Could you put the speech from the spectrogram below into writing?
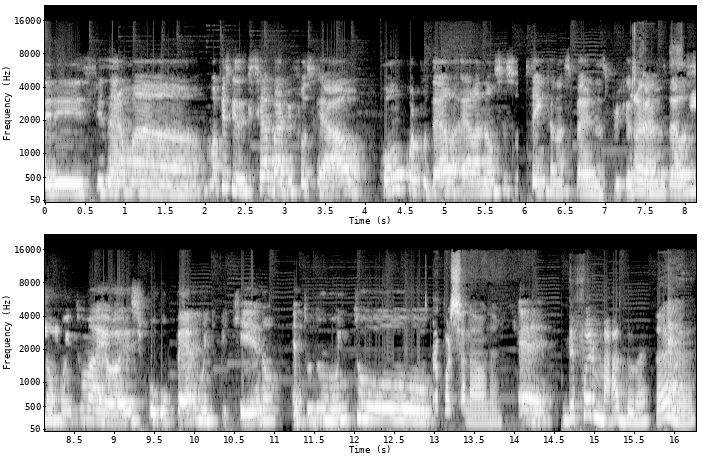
eles fizeram uma, uma pesquisa que se a Barbie fosse real, com o corpo dela, ela não se sustenta nas pernas, porque as É, pernas dela sim. são muito maiores, tipo, o pé é muito pequeno, é tudo muito. Proporcional, né? É, Deformado, né? Aham.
